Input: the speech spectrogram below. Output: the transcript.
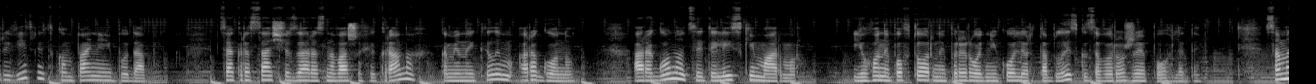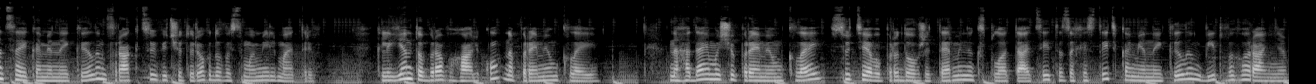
Привіт від компанії Будап. Ця краса, що зараз на ваших екранах, кам'яний килим Арагоно. Арагоно це італійський мармур. Його неповторний природній колір та блиск заворожує погляди. Саме цей кам'яний килим фракцію від 4 до 8 мм. Клієнт обрав гальку на преміум клеї. Нагадаємо, що преміум клей суттєво продовжить термін експлуатації та захистить кам'яний килим від вигорання.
